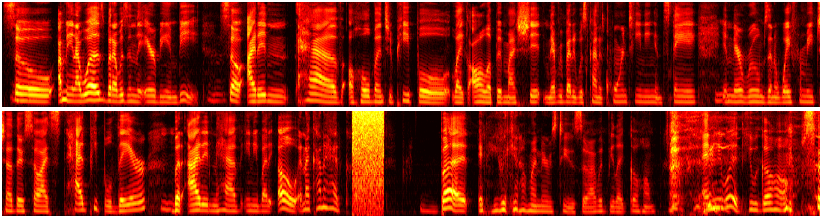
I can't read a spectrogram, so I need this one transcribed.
So, I mean, I was, but I was in the Airbnb. Mm-hmm. So I didn't have a whole bunch of people like all up in my shit, and everybody was kind of quarantining and staying Mm-hmm. in their rooms and away from each other. So I had people there, Mm-hmm. but I didn't have anybody. Oh, and I kind of had. But and he would get on my nerves too, so I would be like, "Go home," and he would. He would go home. So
